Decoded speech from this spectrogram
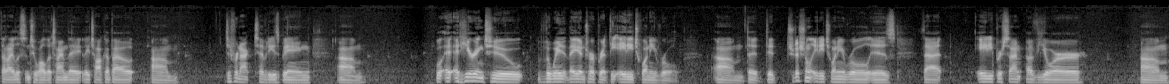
that I listen to all the time. They they talk about um, different activities being um, well adhering to the way that they interpret the 80-20 rule. Um, the the traditional 80-20 rule is that 80% of your um,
